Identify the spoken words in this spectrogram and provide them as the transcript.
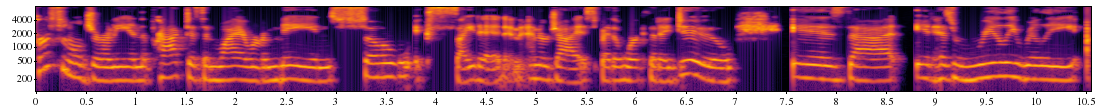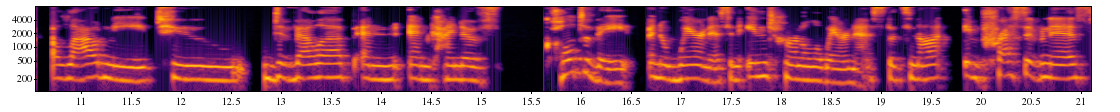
personal journey in the practice and why I remain so excited and energized by the work that I do is that it has really, really allowed me to develop and and kind of cultivate an awareness, an internal awareness that's not impressiveness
